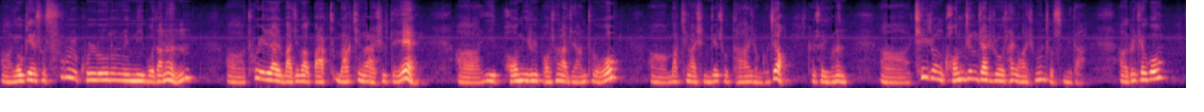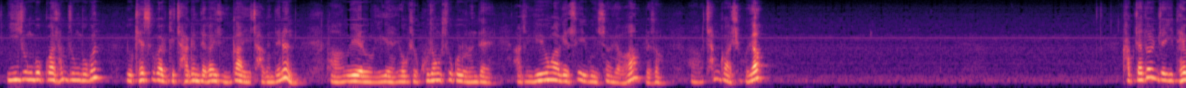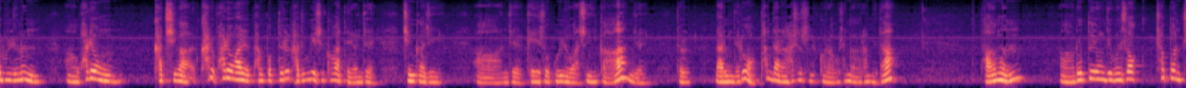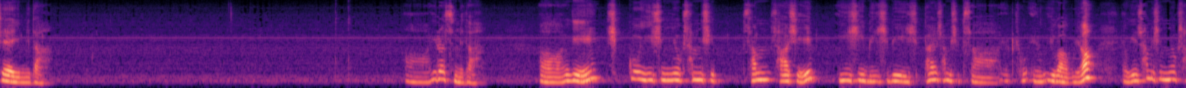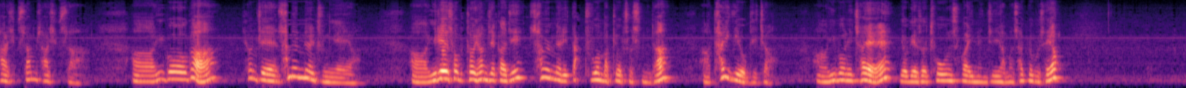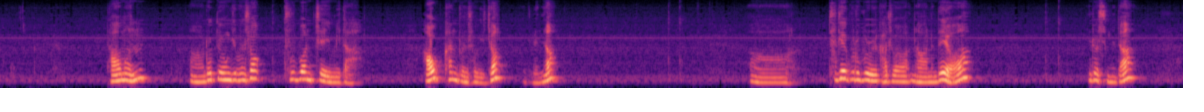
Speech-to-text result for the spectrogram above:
어, 여기에서 수를 고르는 의미보다는 어, 토요일 날 마지막 마킹을 하실 때에 어, 이 범위를 벗어나지 않도록 어, 마킹하시는 게 좋다 이런 거죠. 그래서 이거는 어, 최종 검증 자료로 사용하시면 좋습니다. 아, 그렇게 하고 이중복과 삼중복은 이 개수가 이렇게 작은 데가 있으니까 이 작은 데는 어, 의외로 이게 여기서 고정수 고르는데 아주 유용하게 쓰이고 있어요. 그래서 어, 참고하시고요. 각자들 이제 이 대분류는 어, 활용 가치가 활용할 방법들을 가지고 계실 것 같아요. 이제 지금까지 어, 이제 계속 올려왔으니까 이제 들 나름대로 판단을 하셨을 거라고 생각을 합니다. 다음은 어, 로또 용지 분석 첫 번째입니다. 이렇습니다. 여기 19, 26, 30 3, 40, 20, 22, 28, 34 이거 하고요. 여기 36, 43, 44 어, 이거가 현재 3연멸 중이에요. 어, 1에서부터 현재까지 3연멸이 딱 두 번밖에 없었습니다. 어, 타이 기록이죠. 어, 이번 2차에 여기에서 좋은 수가 있는지 한번 살펴보세요. 다음은 어, 로또 용지 분석 두 번째입니다. 칸 분석이죠. 여기는요. 어, 두 개 그룹을 가져 나왔는데요. 이렇습니다.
